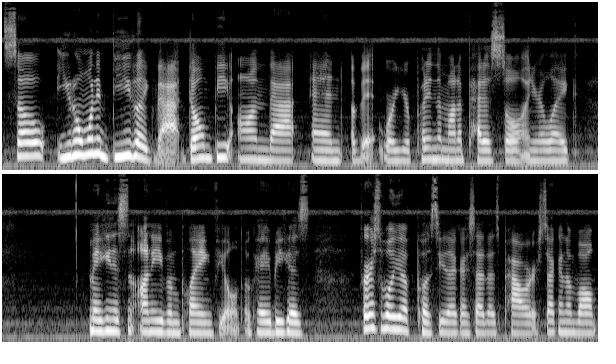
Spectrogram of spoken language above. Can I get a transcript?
So you don't want to be like that. Don't be on that end of it where you're putting them on a pedestal and you're like making this an uneven playing field, okay? Because First of all, you have pussy, like I said, that's power. Second of all,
